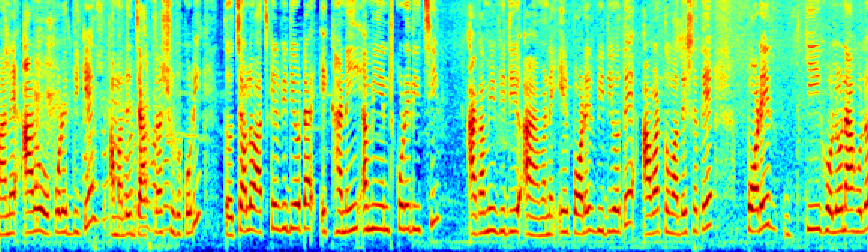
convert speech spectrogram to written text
মানে আরও ওপরের দিকে আমাদের যাত্রা শুরু করি। তো চলো আজকের ভিডিওটা এখানেই আমি এন্ড করে দিচ্ছি। আগামী ভিডিও মানে এর পরের ভিডিওতে আবার তোমাদের সাথে পরের কি হলো না হলো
